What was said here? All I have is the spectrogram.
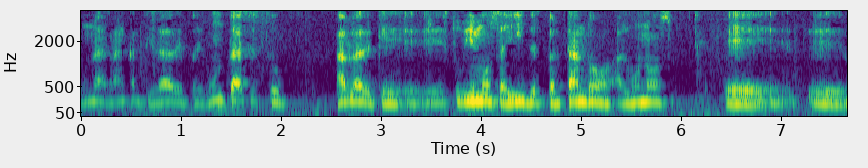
una gran cantidad de preguntas. Esto habla de que eh, estuvimos ahí despertando algunos eh, eh,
